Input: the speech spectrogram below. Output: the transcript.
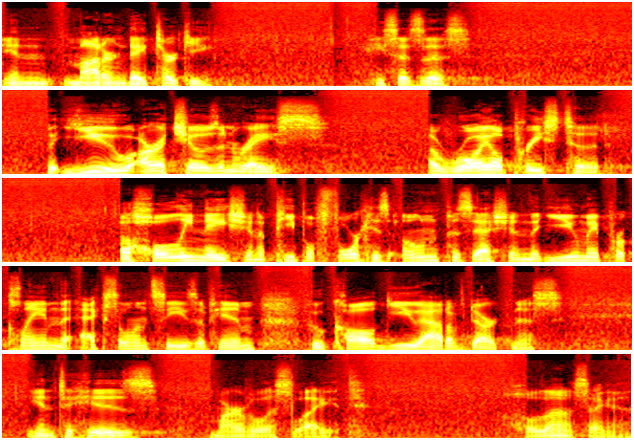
in modern day Turkey. He says this But you are a chosen race, a royal priesthood a holy nation, a people for his own possession, that you may proclaim the excellencies of him who called you out of darkness into his marvelous light. Hold on a second.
